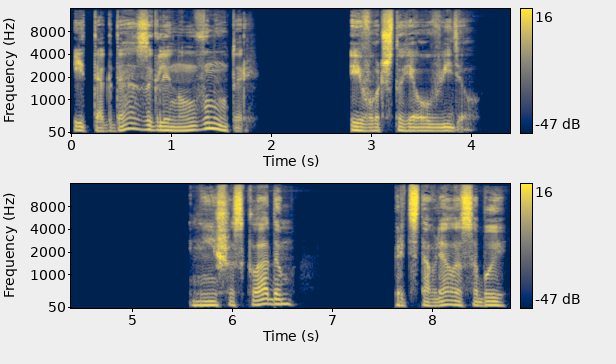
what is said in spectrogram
и тогда заглянул внутрь. И вот что я увидел. Ниша с кладом представляла собой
